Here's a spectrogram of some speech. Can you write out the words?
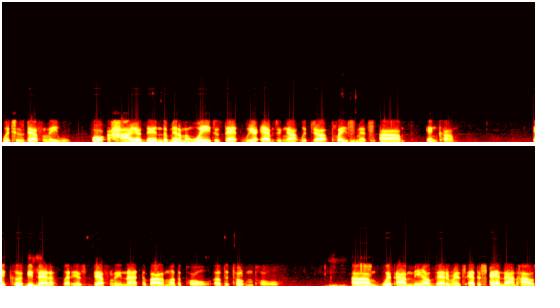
which is definitely far higher than the minimum wages that we're averaging out with job placements um, income. It could be better, but it's definitely not the bottom of the pole of the totem pole. Um, with our male veterans at the Stand Down House,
